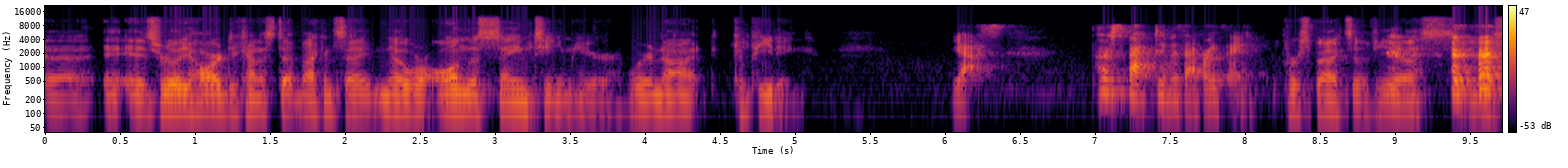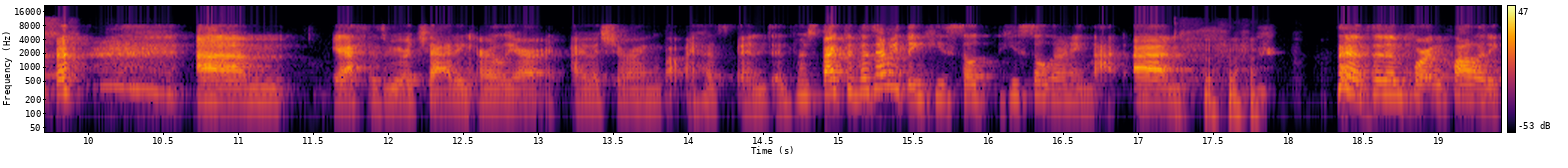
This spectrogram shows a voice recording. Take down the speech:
Uh, and it's really hard to kind of step back and say, no, we're on the same team here. We're not competing. Yes, perspective is everything. Perspective, yes. yes. um, Yes, as we were chatting earlier, I was sharing about my husband and perspective is everything. He's still he's still learning that. Um, that's an important quality.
